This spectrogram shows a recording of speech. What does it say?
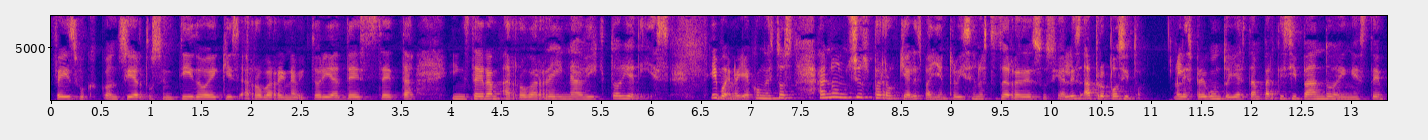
Facebook con cierto sentido, X arroba Reina Victoria DZ, Instagram arroba Reina Victoria 10. Y bueno, ya con estos anuncios parroquiales, vayan, revisen nuestras redes sociales. A propósito, les pregunto, ¿ya están participando en este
